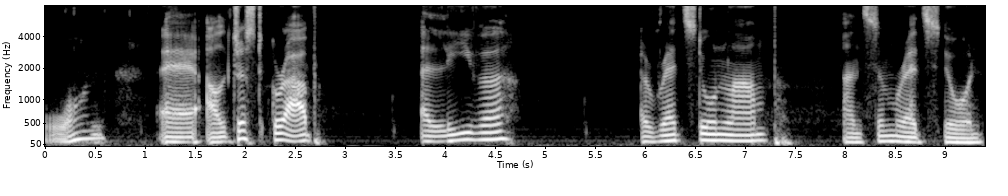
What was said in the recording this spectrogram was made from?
one. Uh, I'll just grab a lever, a redstone lamp, and some redstone.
